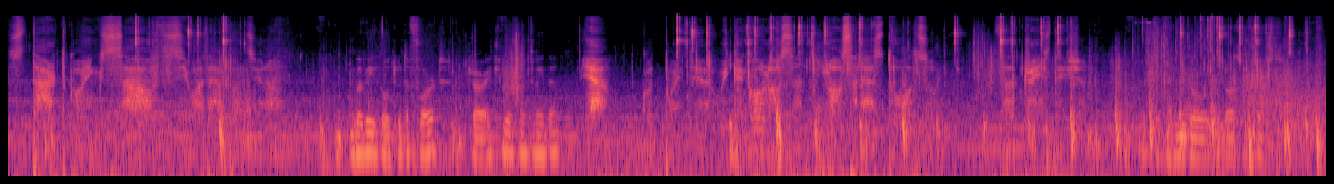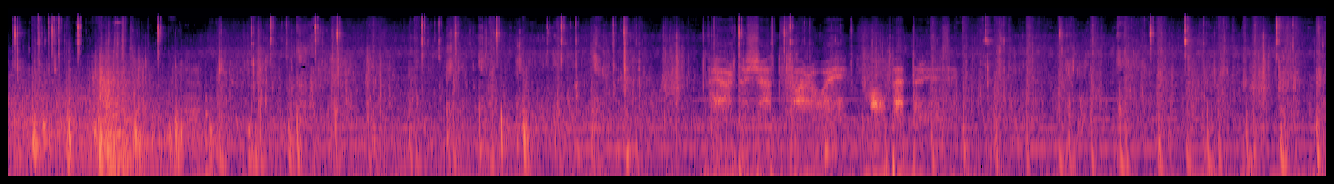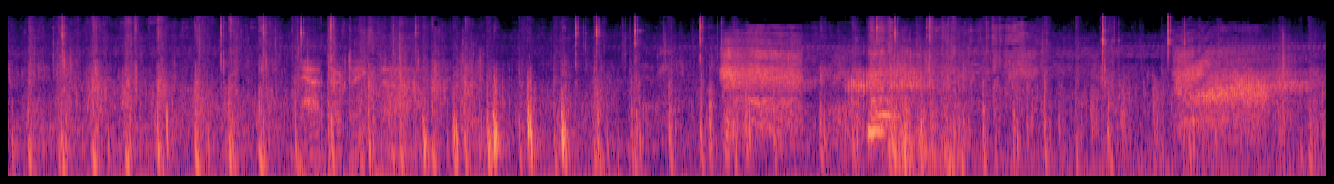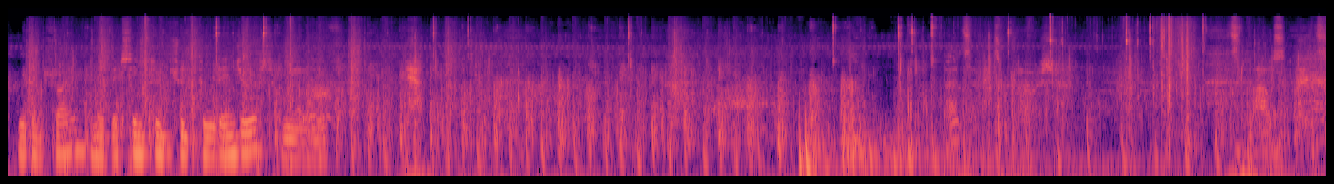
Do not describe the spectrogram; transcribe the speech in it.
start going south, see what happens, you know? Maybe go to the fort directly or something like that. Yeah, good point, yeah. We can go Lawson. Lawson has two also. The train station. Okay, let me go to Lawson first. if too dangerous, we leave. Yeah. That's an explosion. It's.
